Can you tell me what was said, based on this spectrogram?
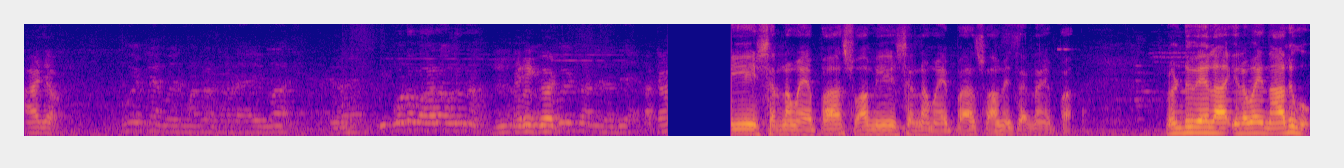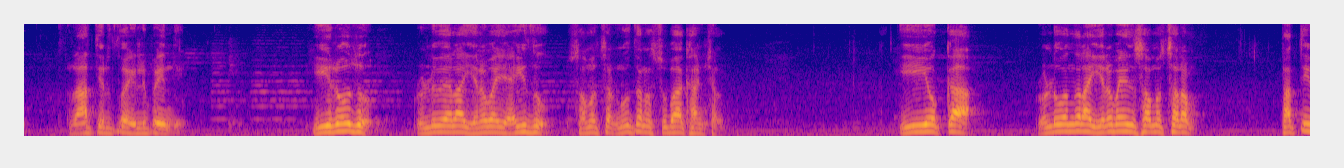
ఆయన, వెరీ గుడ్ శరణమయ్యప్ప స్వామి శరణమయ్యప్ప స్వామి శరణమయ్యప్ప. రెండు వేల ఇరవై నాలుగు రాత్రితో వెళ్ళిపోయింది. ఈరోజు రెండు వేల ఇరవై ఐదు సంవత్సరం నూతన శుభాకాంక్షలు. ఈ యొక్క రెండు వందల ఇరవై ఐదు సంవత్సరం ప్రతి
